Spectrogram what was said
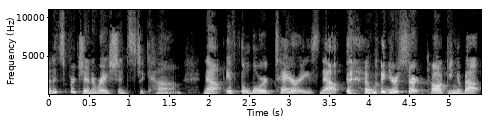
but it's for generations to come. Now, if the Lord tarries, now when you start talking about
